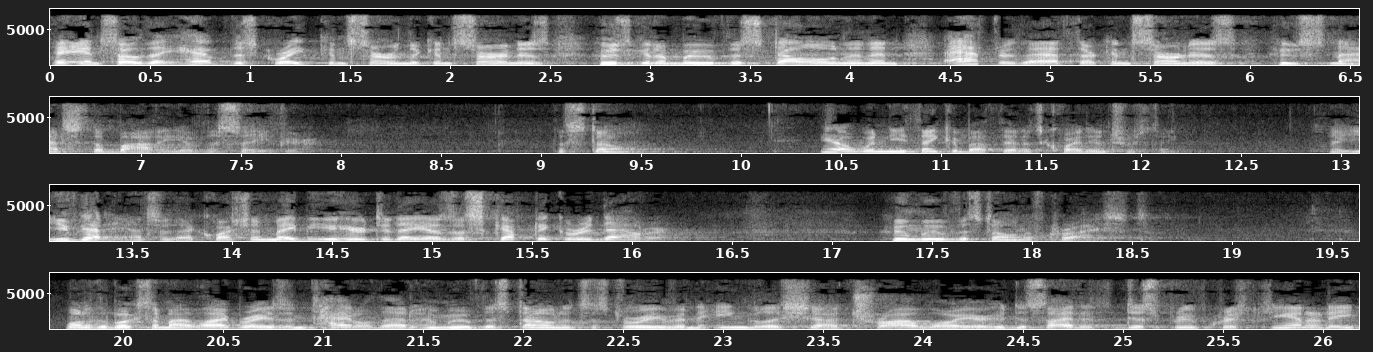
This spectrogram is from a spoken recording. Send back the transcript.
And so they have this great concern. The concern is who's going to move the stone, and then after that, their concern is who snatched the body of the Savior. The stone. You know, when you think about that, it's quite interesting. Now, you've got to answer that question. Maybe you're here today as a skeptic or a doubter. Who moved the stone of Christ? One of the books in my library is entitled that, Who Moved the Stone? It's a story of an English uh, trial lawyer who decided to disprove Christianity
